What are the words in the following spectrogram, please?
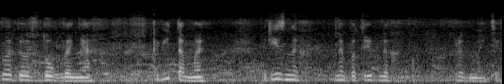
Приклади оздоблення квітами різних непотрібних предметів.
